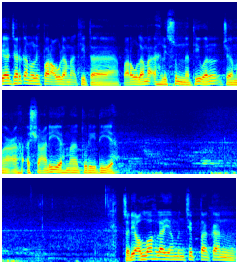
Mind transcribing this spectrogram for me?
diajarkan oleh para ulama kita, para ulama ahli sunnati wal jamaah, asy'ariyah maturidiyah. Jadi Allah lah yang menciptakan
